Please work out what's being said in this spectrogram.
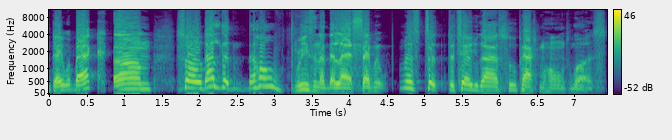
Okay, we're back. Um, so that the the whole reason of the last segment was to to tell you guys who Patrick Mahomes was,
